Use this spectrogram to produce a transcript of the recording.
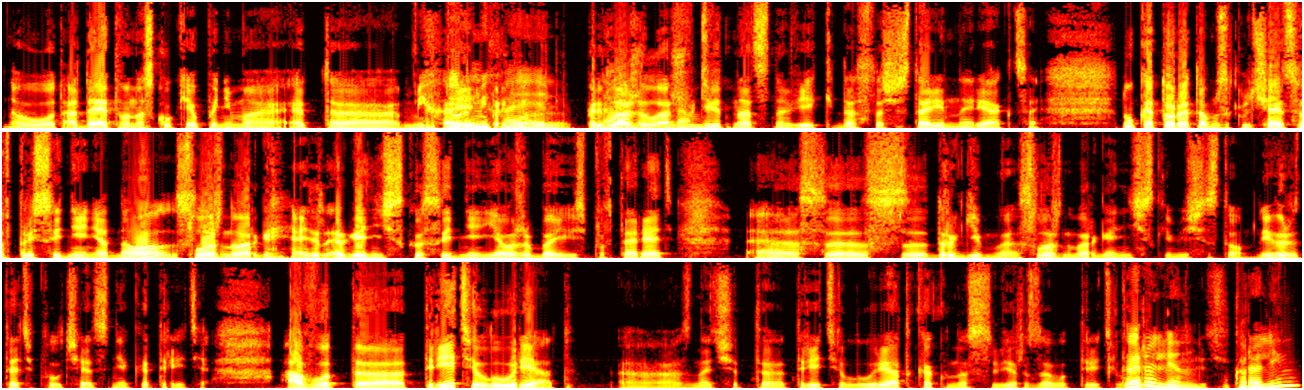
Вот, а до этого, насколько я понимаю, это Михаил, Михаэль предложил да, аж да. в 19 веке достаточно старинная реакция, ну, которая там заключается в присоединении одного сложного органического соединения, я уже боюсь повторять, э, с, с другим э, сложным органическим веществом. И в результате получается некое третье. А вот э, третий лауреат, э, значит, э, третий лауреат, как у нас Вера зовут третий Каролин. лауреат? Каролин?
